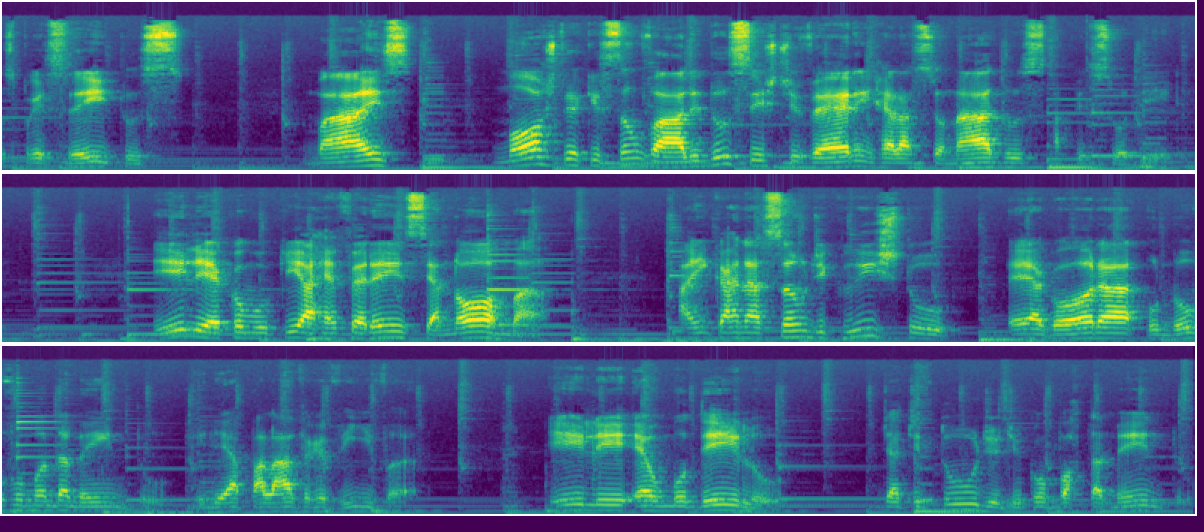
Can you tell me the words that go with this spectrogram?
os preceitos, mas mostra que são válidos se estiverem relacionados à pessoa dele. Ele é como que a referência, a norma. A encarnação de Cristo é agora o novo mandamento. Ele é a palavra viva. Ele é o modelo de atitude, de comportamento.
